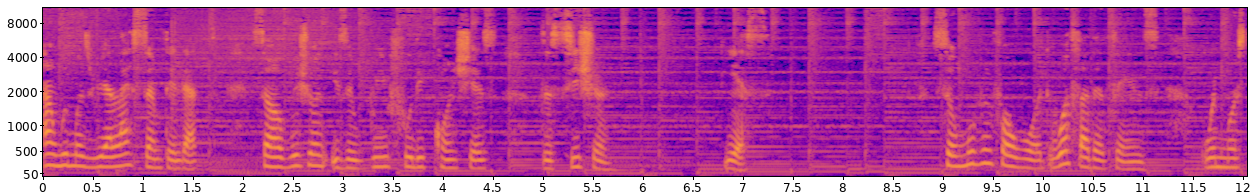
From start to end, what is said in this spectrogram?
And we must realize something that salvation is a willfully conscious decision. Yes. So, moving forward, what are the things we must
